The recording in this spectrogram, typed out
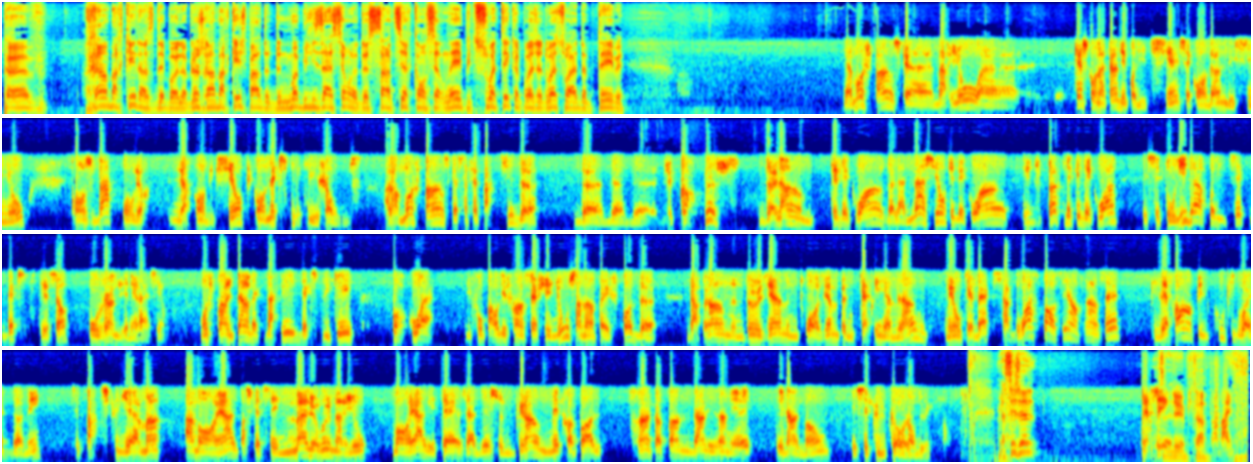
peuvent rembarquer dans ce débat-là? Là, je rembarquer, je parle d'une mobilisation, de se sentir concerné, puis de souhaiter que le projet de loi soit adopté. Ben, moi, je pense que, Mario, euh, qu'est-ce qu'on attend des politiciens? C'est qu'on donne des signaux, qu'on se batte pour leurs convictions, puis qu'on explique les choses. Alors moi, je pense que ça fait partie de, du corpus de l'âme québécoise, de la nation québécoise et du peuple québécois, et c'est aux leaders politiques d'expliquer ça aux jeunes générations. Moi, je prends le temps avec ma fille d'expliquer pourquoi il faut parler français chez nous. Ça n'empêche pas d'apprendre une deuxième, une troisième, puis une quatrième langue. Mais au Québec, ça doit se passer en français. Puis l'effort puis le coût qui doit être donné, c'est particulièrement à Montréal parce que c'est malheureux, Mario. Montréal était jadis une grande métropole francophone dans les Amériques et dans le monde, et c'est plus le cas aujourd'hui. Merci, Gilles. Merci. Salut, à plus tard. Bye bye.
